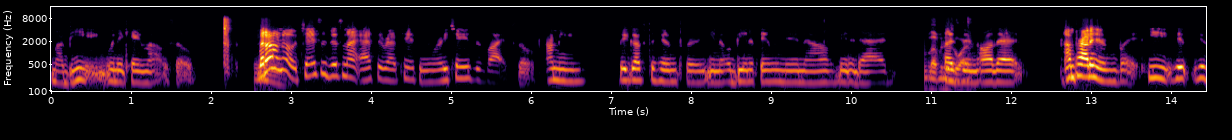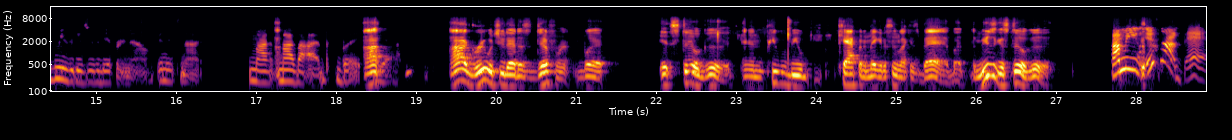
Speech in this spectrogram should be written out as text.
my being when it came out. So, but I don't mm. know. Chance is just not acid rap Chance anymore. He changed his life. So I mean, big ups to him for you know being a family man now, being a dad, Loving husband, all that. I'm proud of him, but he his, his music is just different now, and it's not my my vibe. But I- yeah, I agree with you that it's different, but it's still good. And people be capping and making it seem like it's bad, but the music is still good. I mean, it's not bad.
